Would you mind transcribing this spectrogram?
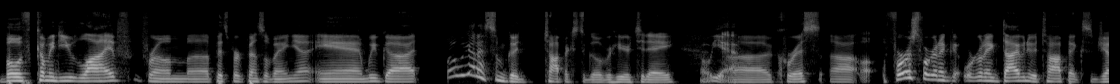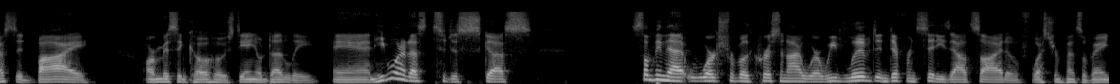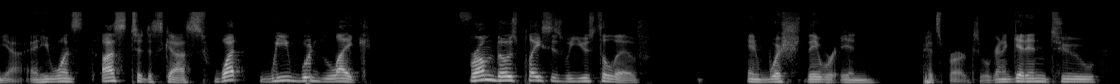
both coming to you live from uh, Pittsburgh, Pennsylvania, and we've got well, we got some good topics to go over here today Oh yeah, uh, Chris. Uh, first, we're gonna we're gonna dive into a topic suggested by our missing co-host Daniel Dudley, and he wanted us to discuss something that works for both Chris and I, where we've lived in different cities outside of Western Pennsylvania, and he wants us to discuss what we would like from those places we used to live and wish they were in Pittsburgh. So we're gonna get into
